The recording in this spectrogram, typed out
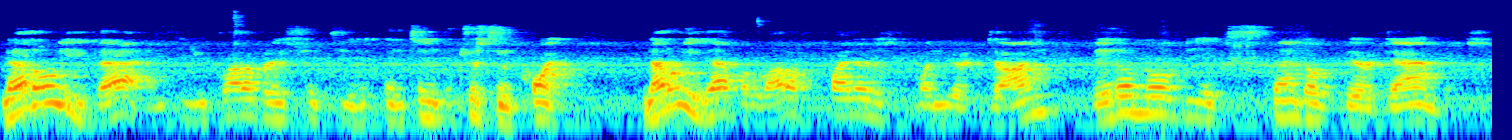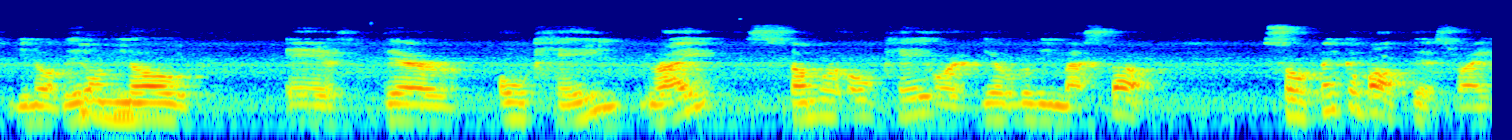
Not only that, you brought up an interesting, interesting point. Not only that, but a lot of fighters, when they're done, they don't know the extent of their damage. You know, they don't mm-hmm. know if they're okay, right? Some are okay, or if they're really messed up. So think about this, right?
